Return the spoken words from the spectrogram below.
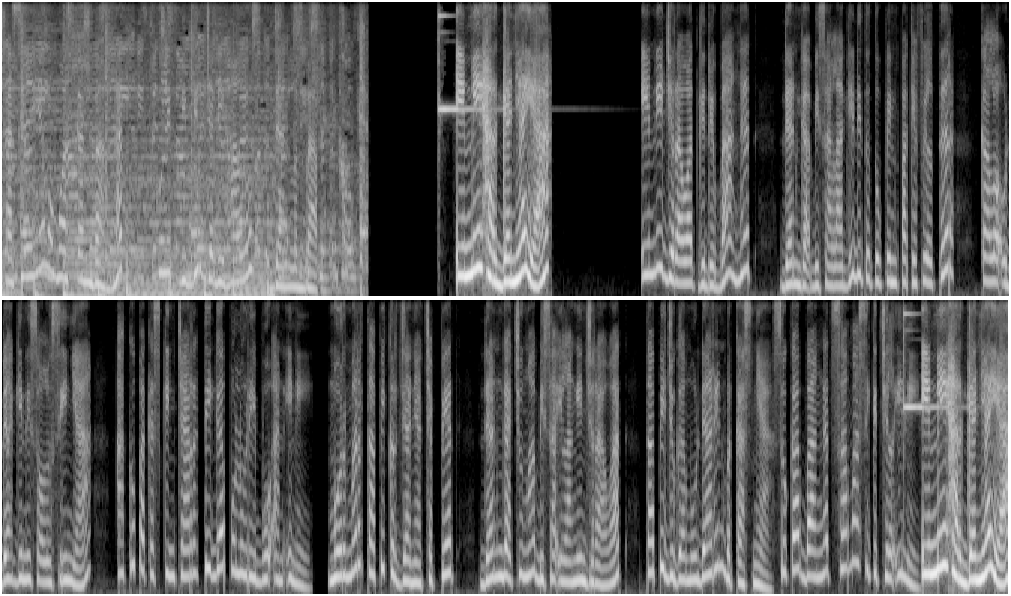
Hasilnya memuaskan banget, kulit bibir jadi halus dan lembab. Ini harganya ya. Ini jerawat gede banget dan gak bisa lagi ditutupin pakai filter. Kalau udah gini solusinya, Aku pakai skincare 30 ribuan ini. Murmer tapi kerjanya cepet dan gak cuma bisa ilangin jerawat, tapi juga mudarin bekasnya. Suka banget sama si kecil ini. Ini harganya ya.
